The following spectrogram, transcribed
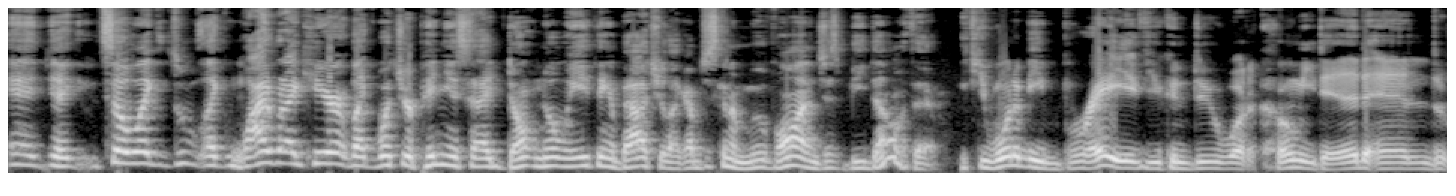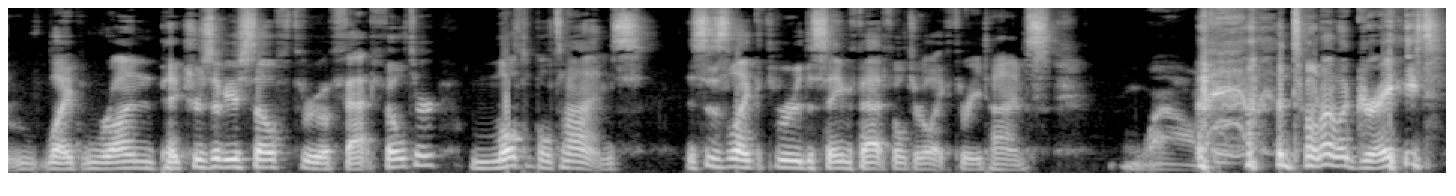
and so like like why would I care like what your opinion is? I don't know anything about you. Like I'm just gonna move on and just be done with it. if you want to be brave, you can do what a Comey did and like run pictures of yourself through a fat filter multiple times. This is like through the same fat filter like three times. Wow, Don't I look great?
